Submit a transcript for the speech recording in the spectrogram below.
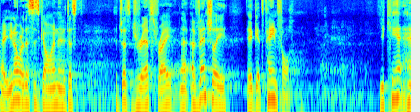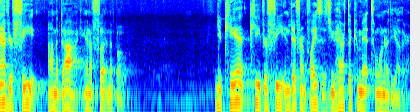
You know where this is going, and it just it just drifts, right? And uh, eventually it gets painful. You can't have your feet on the dock and a foot in the boat. You can't keep your feet in different places. You have to commit to one or the other.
